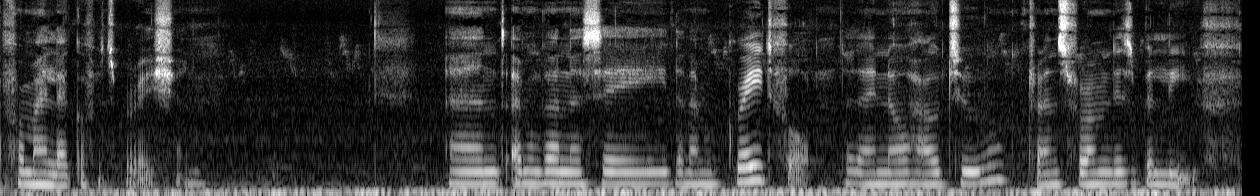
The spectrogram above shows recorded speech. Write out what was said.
for my lack of inspiration. And I'm gonna say that I'm grateful that I know how to transform this belief.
